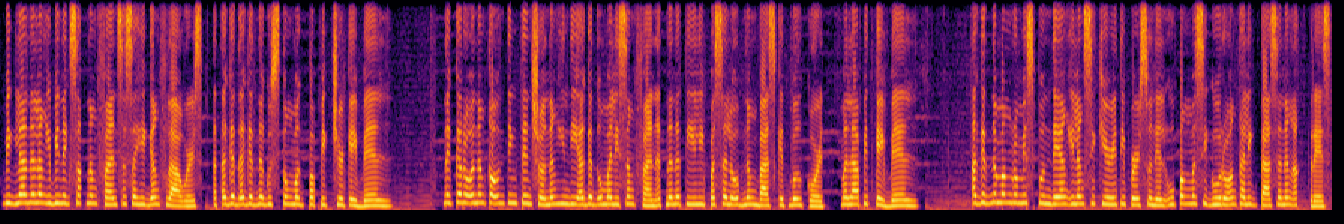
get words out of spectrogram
Bigla na lang ibinagsak ng fan sa sahigang flowers at agad-agad na gustong magpa-picture kay Belle. Nagkaroon ng kaunting tensyon nang hindi agad umalis ang fan at nanatili pa sa loob ng basketball court, malapit kay Belle. Agad namang rumisponde ang ilang security personnel upang masiguro ang kaligtasan ng aktres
